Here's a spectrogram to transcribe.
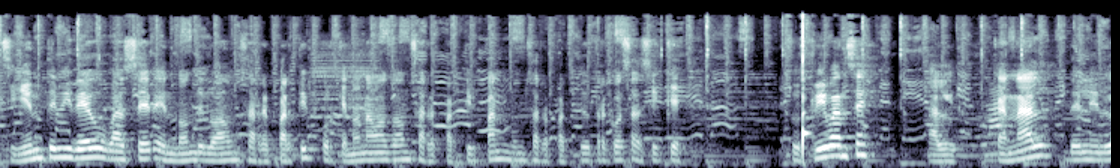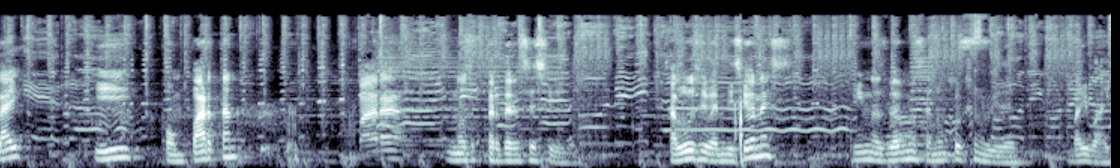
El siguiente video va a ser en donde lo vamos a repartir, porque no nada más vamos a repartir pan, vamos a repartir otra cosa. Así que suscríbanse al canal, denle like y compartan para no perderse ese video. Saludos y bendiciones y nos vemos en un próximo video. Bye bye.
